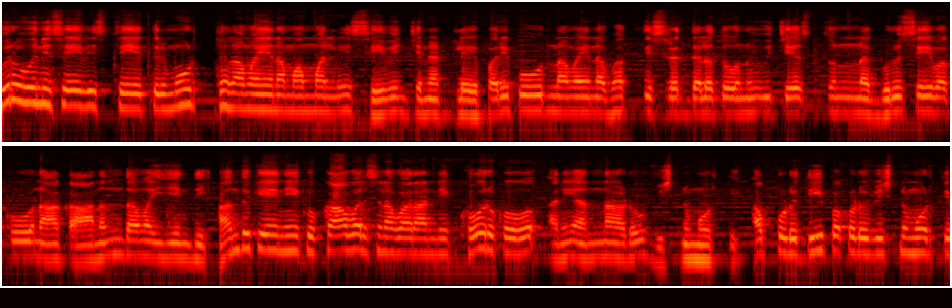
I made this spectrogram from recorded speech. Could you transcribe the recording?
గురువుని సేవిస్తే త్రిమూర్తులమైన మమ్మల్ని సేవించినట్లే పరిపూర్ణమైన భక్తి శ్రద్ధలతో నువ్వు చేస్తున్న గురుసేవకు నాకు ఆనందమయ్యింది. అందుకే నీకు కావలసిన వరాన్ని కోరుకో అని అన్నాడు విష్ణుమూర్తి. అప్పుడు దీపకుడు విష్ణుమూర్తి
